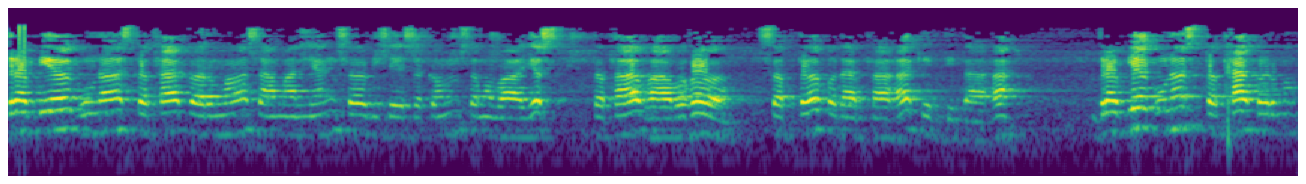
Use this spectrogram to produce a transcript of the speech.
द्रव्य गुण तथा कर्म सामान्य सविशेषक समवायस तथा भाव सप्त पदार्था कीर्तिता। द्रव्य गुण तथा कर्म।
